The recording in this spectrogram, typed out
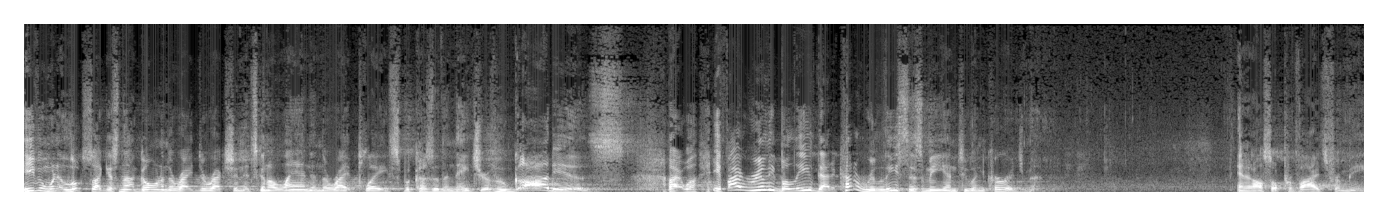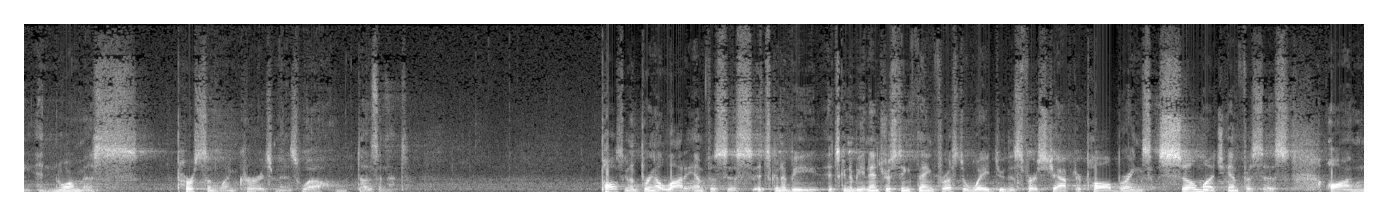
Even when it looks like it's not going in the right direction, it's going to land in the right place because of the nature of who God is. All right, well, if I really believe that, it kind of releases me into encouragement. And it also provides for me enormous personal encouragement as well, doesn't it? Paul's going to bring a lot of emphasis. It's going to be, it's going to be an interesting thing for us to wade through this first chapter. Paul brings so much emphasis on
